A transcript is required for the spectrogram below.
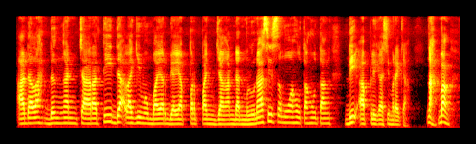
adalah dengan cara tidak lagi membayar biaya perpanjangan dan melunasi semua hutang-hutang di aplikasi mereka. Nah, Bang,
